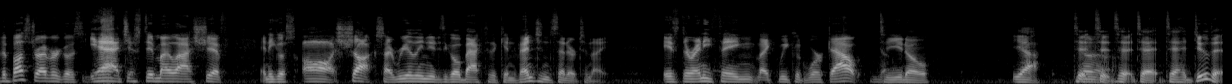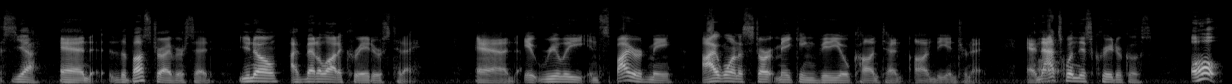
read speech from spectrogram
the bus driver goes, Yeah, just did my last shift. And he goes, Oh, shucks, I really need to go back to the convention center tonight. Is there anything like we could work out to, you know, Yeah. To, No, no, to. To, to, to do this? Yeah. And the bus driver said, You know, I've met a lot of creators today, and it really inspired me. I want to start making video content on the internet. And that's oh. when this creator goes, Oh,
